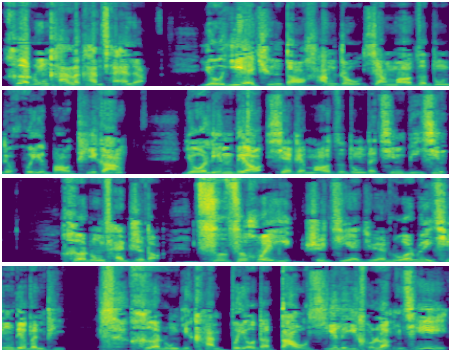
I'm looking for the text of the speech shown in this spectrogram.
贺龙看了看材料，有叶群到杭州向毛泽东的汇报提纲，有林彪写给毛泽东的亲笔信。贺龙才知道。此次会议是解决罗瑞卿的问题，贺龙一看，不由得倒吸了一口冷气呀，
